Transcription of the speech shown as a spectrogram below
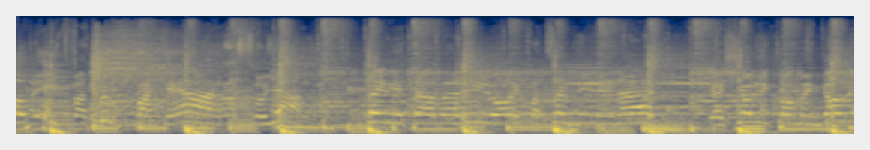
daude hitz batzuk bakea arrazoia. Behin eta berriro aipatzen direnak Gaixorik omen gaude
